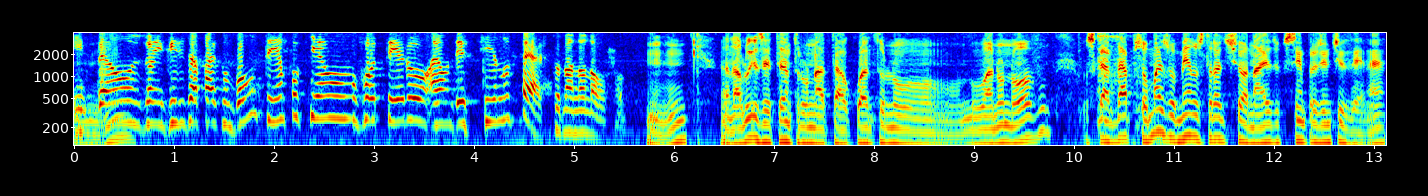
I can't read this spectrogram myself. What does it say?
Então, Joinville já faz um bom tempo que é um roteiro, é um destino certo no ano novo. uhum. Ana Luísa, e tanto no Natal quanto no, no Ano Novo, os cardápios são mais ou menos tradicionais do que sempre a gente vê, né?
